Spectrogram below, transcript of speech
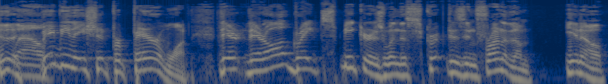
Well- maybe they should prepare one. they're they're all great speakers when the script is in front of them. You know,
